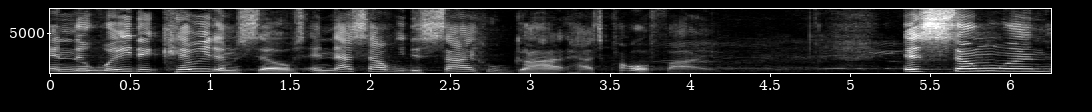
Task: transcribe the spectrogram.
and the way they carry themselves, and that's how we decide who God has qualified. If someone,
